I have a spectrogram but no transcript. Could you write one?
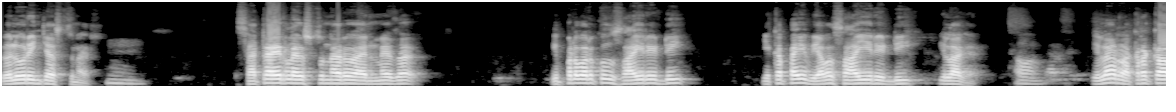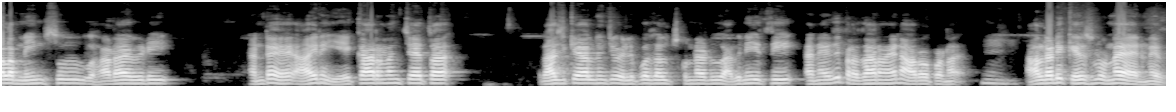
వెలువరించేస్తున్నారు. సటైర్లు వేస్తున్నారు ఆయన మీద. ఇప్పటి వరకు సాయిరెడ్డి ఇకపై వ్యవసాయి రెడ్డి ఇలాగ ఇలా రకరకాల మీమ్స్ హడావిడి అంటే ఆయన ఏ కారణం చేత రాజకీయాల నుంచి వెళ్ళిపోదలుచుకున్నాడు అవినీతి అనేది ప్రధానమైన ఆరోపణ. ఆల్రెడీ కేసులు ఉన్నాయి ఆయన మీద.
